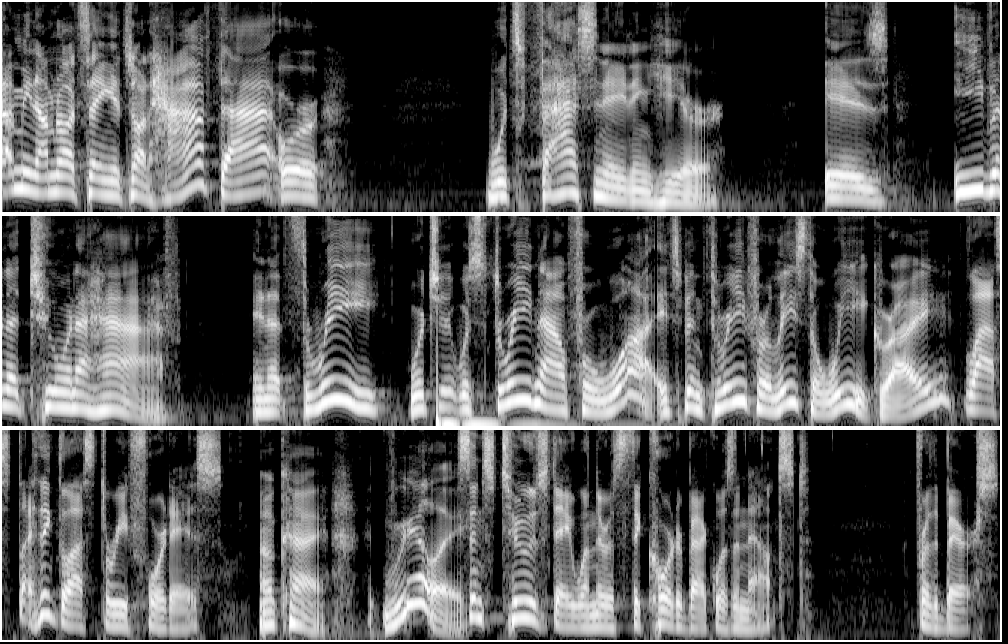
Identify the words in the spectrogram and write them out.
I mean, I'm not saying it's not half that. Or what's fascinating here is even at two and a half and at three, which it was three now for what? It's been three for at least a week, right? Last, I think the last three, four days. Okay. Really? Since Tuesday when there was the quarterback was announced for the Bears.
